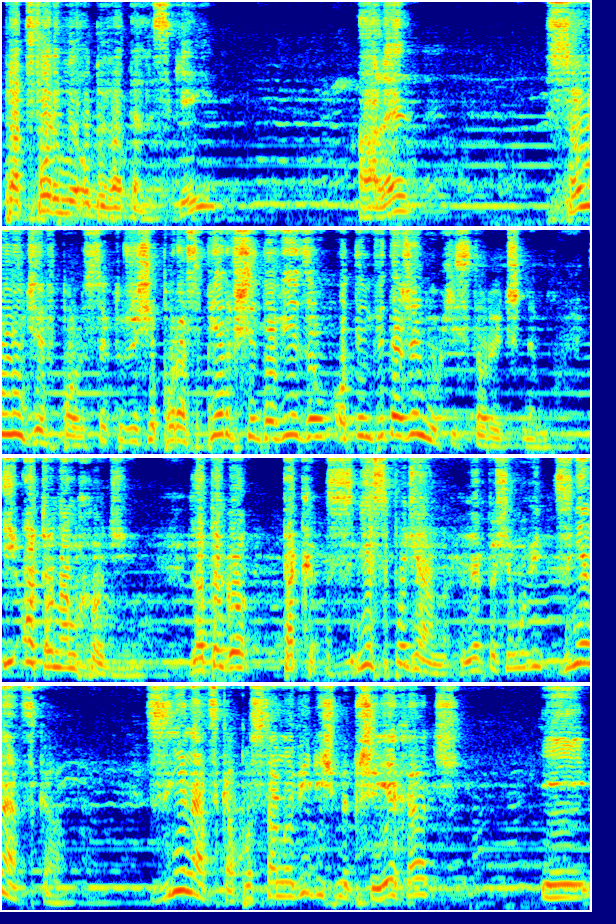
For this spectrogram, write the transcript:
Platformy Obywatelskiej, ale są ludzie w Polsce, którzy się po raz pierwszy dowiedzą o tym wydarzeniu historycznym. I o to nam chodzi. Dlatego tak z niespodzian, jak to się mówi, z nienacka. Z nienacka postanowiliśmy przyjechać i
